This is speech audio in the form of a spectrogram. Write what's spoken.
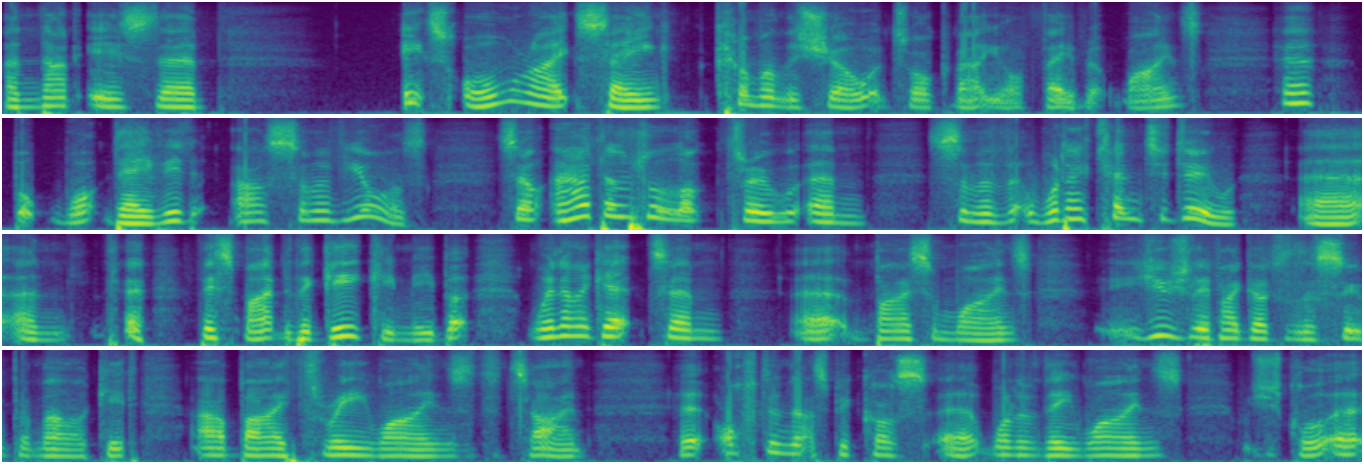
and that is uh, it's all right saying come on the show and talk about your favourite wines, uh, but what, David, are some of yours? So I had a little look through um, some of what I tend to do, uh, and this might be the geek in me, but when I get um, uh, buy some wines, usually if I go to the supermarket, I'll buy three wines at a time. Uh, often that's because uh, one of the wines, which is called uh,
